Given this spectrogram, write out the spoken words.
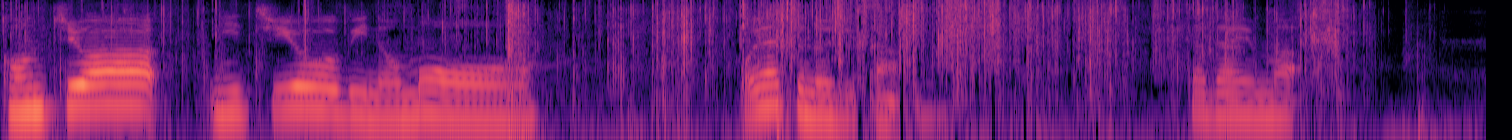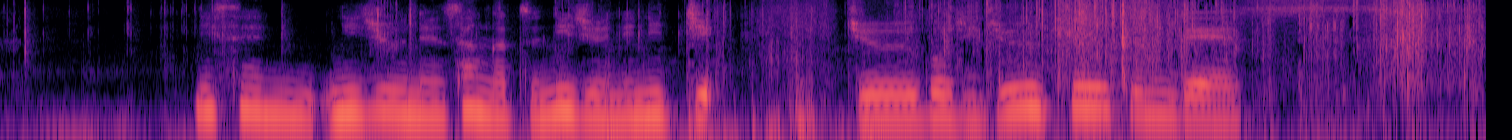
こんにちは。日曜日のもう、おやつの時間。ただいま、2020年3月22日、15時19分です。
